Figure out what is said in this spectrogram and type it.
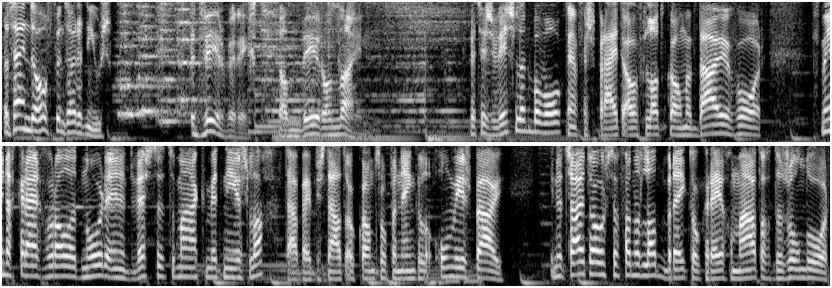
Dat zijn de hoofdpunten uit het nieuws. Het weerbericht van Weer Online. Het is wisselend bewolkt en verspreid over het land komen buien voor... Vanmiddag krijgen vooral het noorden en het westen te maken met neerslag. Daarbij bestaat ook kans op een enkele onweersbui. In het zuidoosten van het land breekt ook regelmatig de zon door.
